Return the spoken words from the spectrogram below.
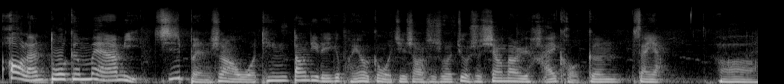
奥兰多跟迈阿密基本上，我听当地的一个朋友跟我介绍是说，就是相当于海口跟三亚。哦，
